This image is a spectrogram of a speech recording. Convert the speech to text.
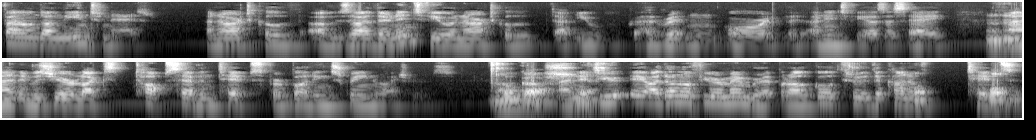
found on the internet an article, it was either an interview or an article that you had written, or an interview, as I say, mm-hmm. and it was your like top seven tips for budding screenwriters. Oh gosh! And yes. if you, I don't know if you remember it, but I'll go through the kind of what, tips.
